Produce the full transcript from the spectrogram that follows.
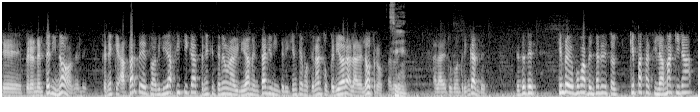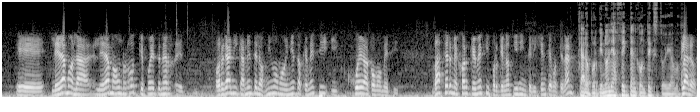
Eh, pero en el tenis no. Tenés que, aparte de tu habilidad física, tenés que tener una habilidad mental y una inteligencia emocional superior a la del otro. a la- Sí, a la de tu contrincante. Entonces, siempre me pongo a pensar en eso, ¿qué pasa si la máquina eh, le damos la le damos a un robot que puede tener eh, orgánicamente los mismos movimientos que Messi y juega como Messi? ¿Va a ser mejor que Messi porque no tiene inteligencia emocional? claro, porque no le afecta el contexto, digamos. Claro.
